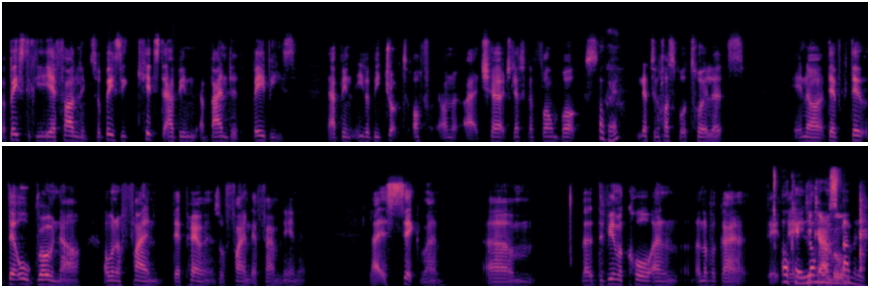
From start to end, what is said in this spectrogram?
but basically yeah, foundlings. So basically, kids that have been abandoned, babies that have been either be dropped off on a, at a church, left in a phone box, Okay. left in hospital toilets. You know, they've they're, they're all grown now. I want to find their parents or find their family in it. Like it's sick, man. Um, like Davina McCall and another guy. They, Okay. they, Long lost Campbell. family. Long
